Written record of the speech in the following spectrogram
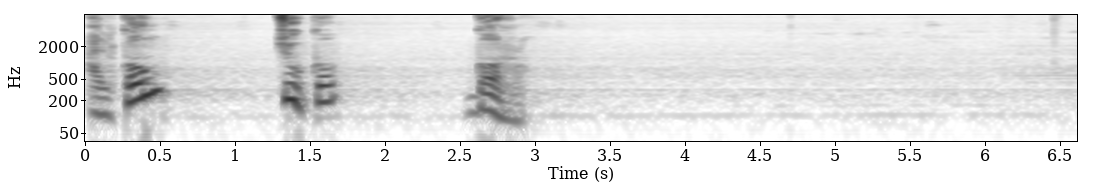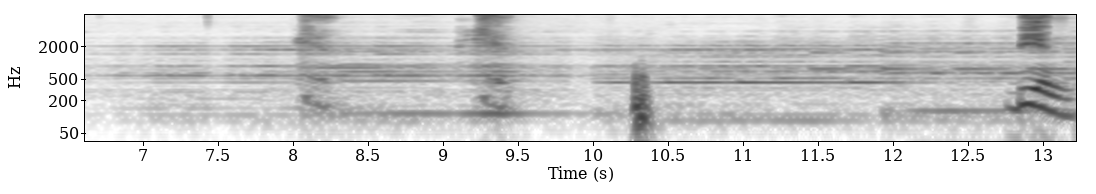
halcón, chuco, gorro. Bien,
